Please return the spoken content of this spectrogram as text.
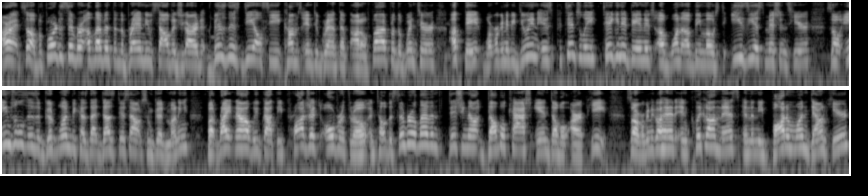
Alright, so before December 11th and the brand new Salvage Yard Business DLC comes into Grand Theft Auto 5 for the winter update, what we're going to be doing is potentially taking advantage of one of the most easiest missions here. So Angels is a good one because that does dish out some good money, but right now we've got the Project Overthrow until December 11th dishing out double cash and double RP. So we're going to go ahead and click on this and then the bottom one down here.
